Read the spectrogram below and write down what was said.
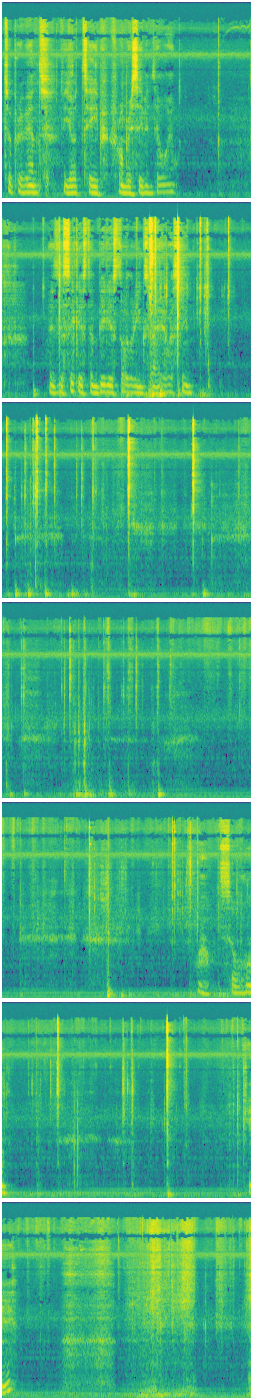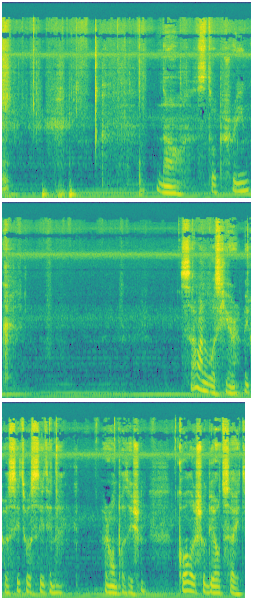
to prevent your tape from receiving the oil. It's the thickest and biggest oil rings I ever seen. Wow, so long. Okay. Now stop ring. Someone was here because it was sitting in the wrong position. Collar should be outside.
